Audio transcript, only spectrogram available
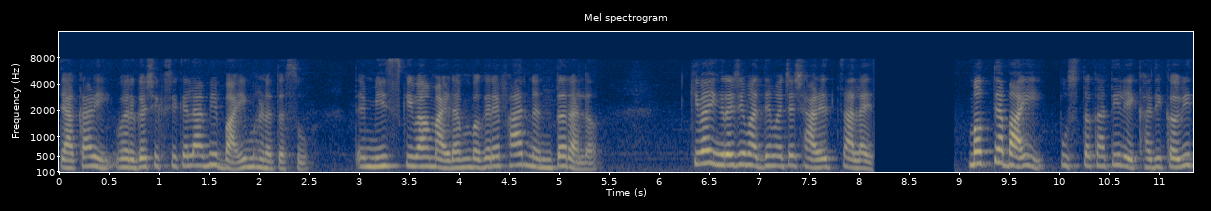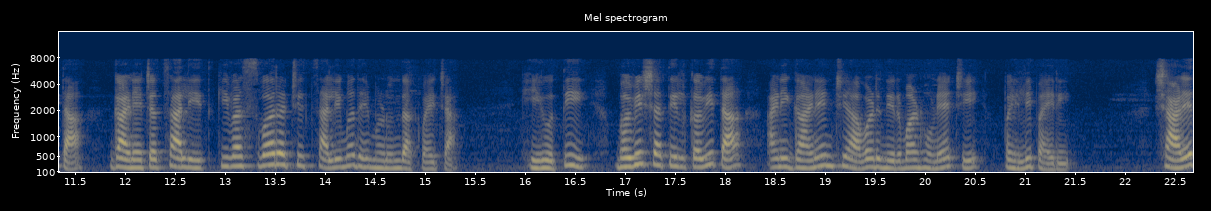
त्या काळी वर्गशिक्षिकेला आम्ही बाई म्हणत असू. ते मिस किंवा मॅडम वगैरे फार नंतर आलं. किंवा इंग्रजी माध्यमाच्या शाळेत चालायचं. मग त्या बाई पुस्तकातील एखादी कविता गाण्याच्या चालीत किंवा स्वरचित चालीमध्ये म्हणून दाखवायच्या. ही होती भविष्यातील कविता आणि गाण्यांची आवड निर्माण होण्याची पहिली पायरी. शाळेत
